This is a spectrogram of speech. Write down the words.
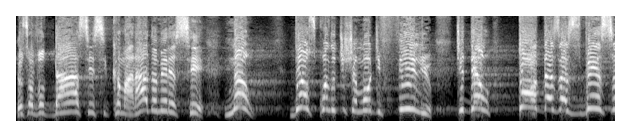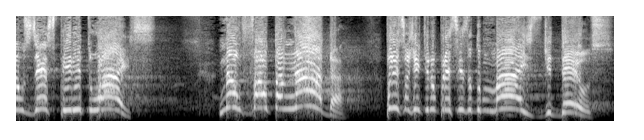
eu só vou dar se esse camarada merecer. Não! Deus, quando te chamou de filho, te deu todas as bênçãos espirituais. Não falta nada. Por isso a gente não precisa do mais de Deus.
